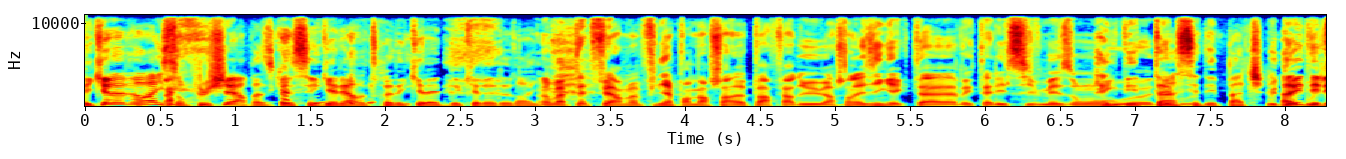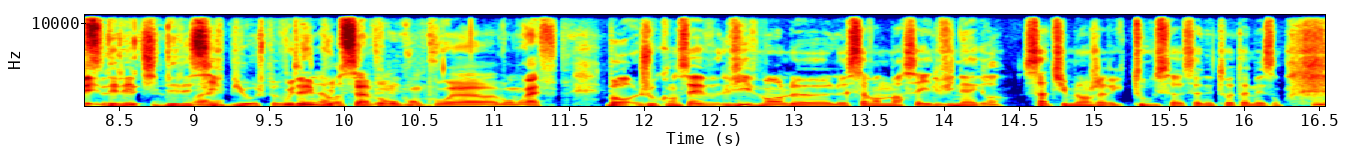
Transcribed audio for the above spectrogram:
Les Canada Dry sont plus chers parce que c'est galère de trouver des canettes de Canada Dry. On va peut-être faire, finir par, marchand- par faire du merchandising avec ta, avec ta lessive maison. Avec ou, des euh, tasses et des patchs. ou Ah oui, des, de- des, laitis- des lessives ouais. bio. Je peux vous Ou donner des la bouts de savon des- qu'on pourrait. euh, Bon, bref. Bon, je vous conseille vivement le, le savon de Marseille et le vinaigre. Ça, tu mélanges avec tout, ça, ça nettoie ta maison. Mhm.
